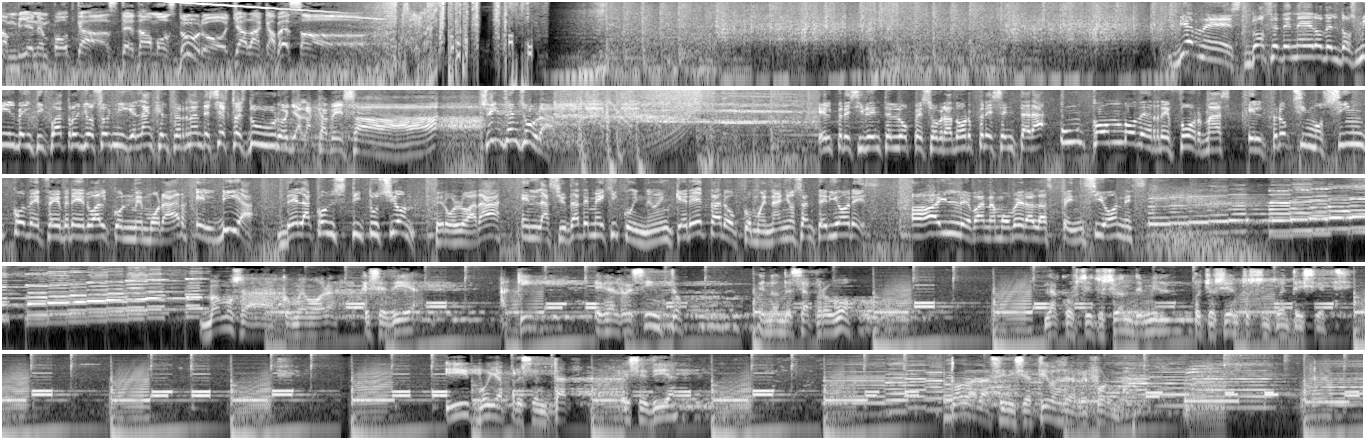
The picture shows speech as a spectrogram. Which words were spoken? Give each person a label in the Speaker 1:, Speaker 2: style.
Speaker 1: También en podcast te damos duro y a la cabeza.
Speaker 2: Viernes 12 de enero del 2024, yo soy Miguel Ángel Fernández y esto es duro y a la cabeza. Sin censura. El presidente López Obrador presentará un combo de reformas el próximo 5 de febrero al conmemorar el Día de la Constitución, pero lo hará en la Ciudad de México y no en Querétaro como en años anteriores. ¡Ay, le van a mover a las pensiones!
Speaker 3: Vamos a conmemorar ese día aquí, en el recinto en donde se aprobó la Constitución de 1857. Y voy a presentar ese día todas las iniciativas de reforma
